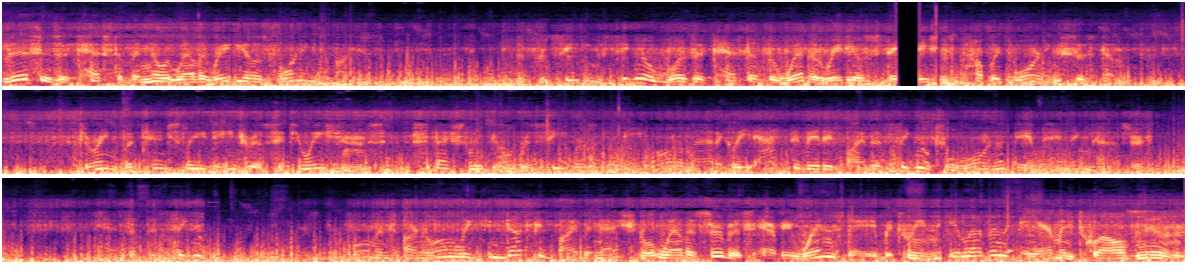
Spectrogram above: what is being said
This is a test of the NOAA Weather Radio's warning device. The preceding signal was a test of the weather radio station's public warning system. During potentially dangerous situations, specially built receivers will be automatically activated by the signal to warn of the impending hazard. Tests of the signal performance are normally conducted by the National Weather Service every Wednesday between 11 a.m. and 12 noon.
